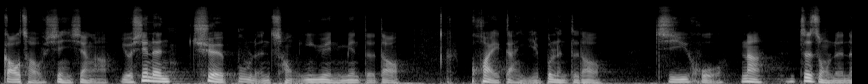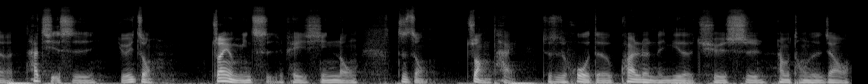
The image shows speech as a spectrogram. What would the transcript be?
高潮现象啊。有些人却不能从音乐里面得到快感，也不能得到激活。那这种人呢，他其实有一种专有名词可以形容这种状态，就是获得快乐能力的缺失。他们同时叫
